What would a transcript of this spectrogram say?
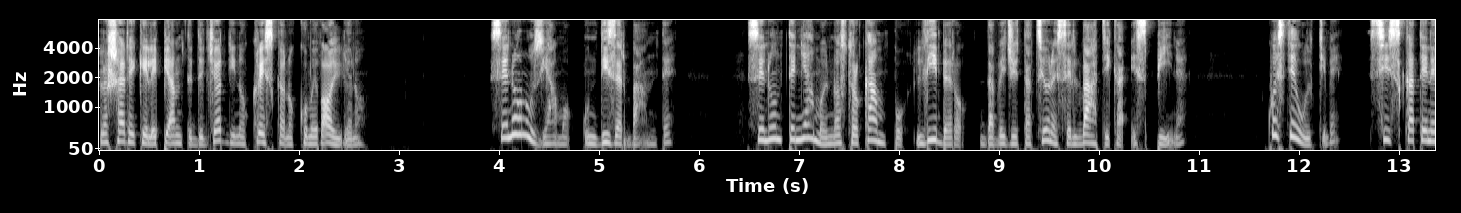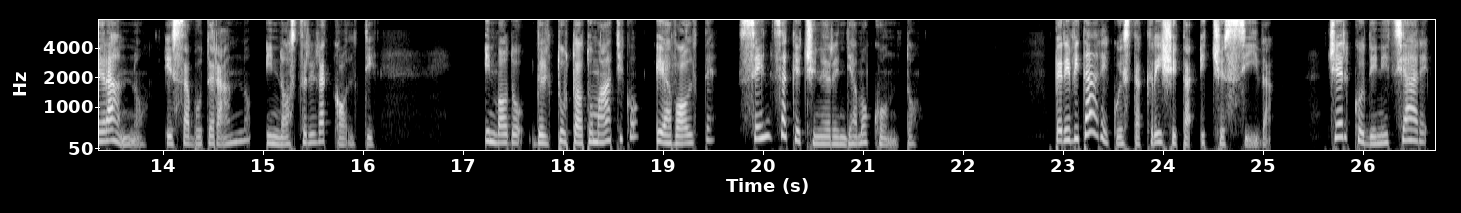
lasciare che le piante del giardino crescano come vogliono. Se non usiamo un diserbante, se non teniamo il nostro campo libero da vegetazione selvatica e spine, queste ultime si scateneranno e saboteranno i nostri raccolti in modo del tutto automatico e a volte senza che ce ne rendiamo conto. Per evitare questa crescita eccessiva, cerco di iniziare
